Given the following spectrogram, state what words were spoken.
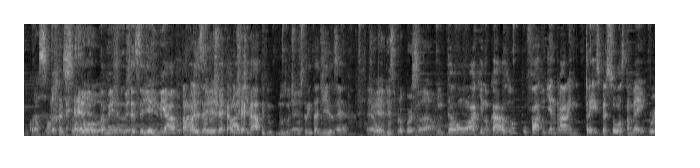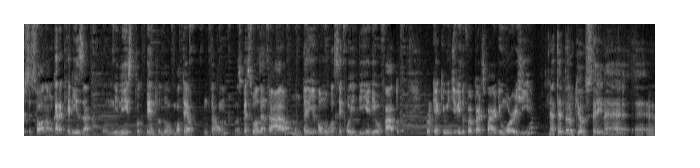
do coração da pessoa. É, também seria inviável para Apresenta o ter check- o check-up do- nos últimos 30 dias. É. É desproporcional. Então, aqui no caso, o fato de entrarem três pessoas também, por si só, não caracteriza um ilícito dentro do motel. Então, as pessoas entraram, não teria como você coibir ali o fato, porque aqui o indivíduo foi participar de uma orgia. Até pelo que eu sei, né, é, é,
